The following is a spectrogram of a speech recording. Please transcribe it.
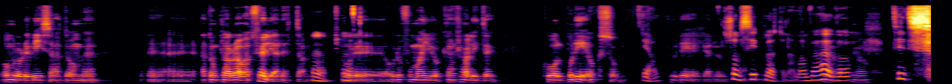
område visa att de, eh, eh, att de klarar av att följa detta. Mm. Och, det, och då får man ju kanske ha lite koll på det också, Ja. hur det äger rum. Som SIP-mötena, man behöver Ja, ja. tids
